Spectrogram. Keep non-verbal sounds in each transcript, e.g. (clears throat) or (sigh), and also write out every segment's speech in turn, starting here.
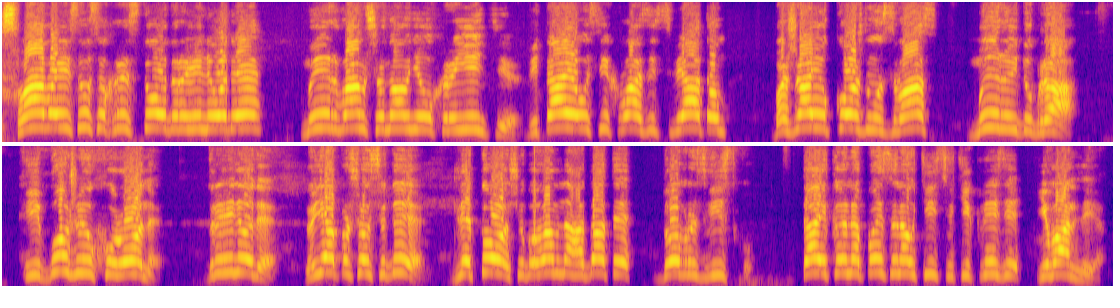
Слава Ісусу Христу, дорогі люди! Мир вам, шановні українці! Вітаю усіх вас зі святом! Бажаю кожному з вас миру і добра і Божої охорони. Дорогі люди, ну я прийшов сюди для того, щоб вам нагадати добру звістку, та, яка написана у тій святій книзі Євангелія.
